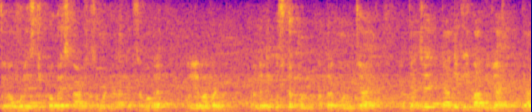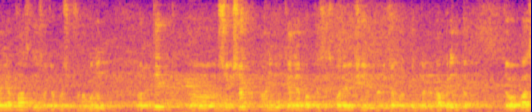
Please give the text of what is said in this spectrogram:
ज्याला होलिस्टिक प्रोग्रेस कार्ड्स असं म्हटलं जातं. समग्र मूल्यमापन प्रगती पुस्तक म्हणून पत्रक म्हणून जे आहे तर त्याचे त्या देखील बाबी ज्या आहेत त्या या पाच दिवसाच्या प्रशिक्षणामधून प्रत्येक शिक्षक आणि मुख्याध्यापक तसेच पर्यवेक्षी यंत्रणेच्या प्रत्येक घटकापर्यंत जवळपास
